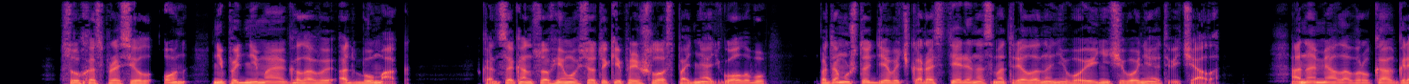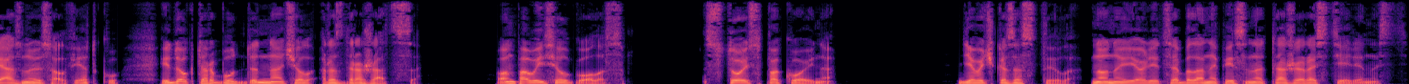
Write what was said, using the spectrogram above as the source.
— сухо спросил он, не поднимая головы от бумаг. В конце концов, ему все-таки пришлось поднять голову, потому что девочка растерянно смотрела на него и ничего не отвечала. Она мяла в руках грязную салфетку, и доктор Будда начал раздражаться. Он повысил голос. «Стой спокойно». Девочка застыла, но на ее лице была написана та же растерянность.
